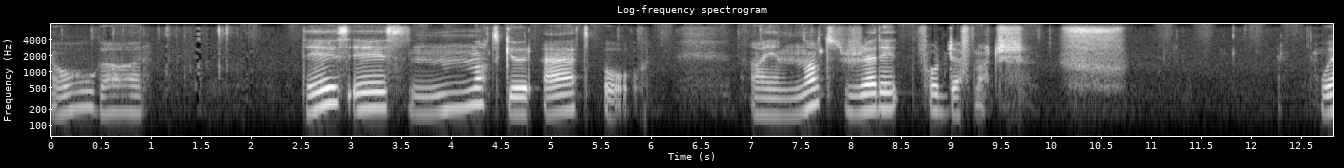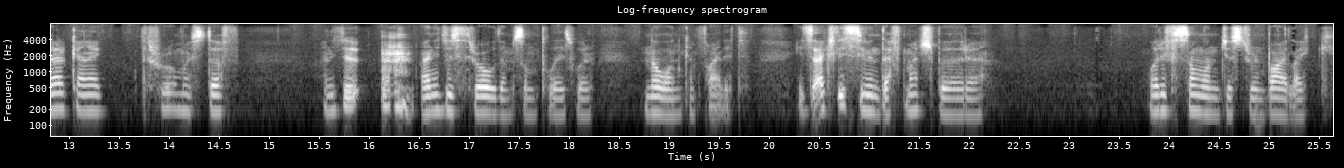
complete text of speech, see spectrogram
Oh god. This is not good at all. I am not ready for deathmatch. Where can I throw my stuff? I need to I need to throw them someplace where no one can find it. It's actually soon deathmatch, but uh, what if someone just run by like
